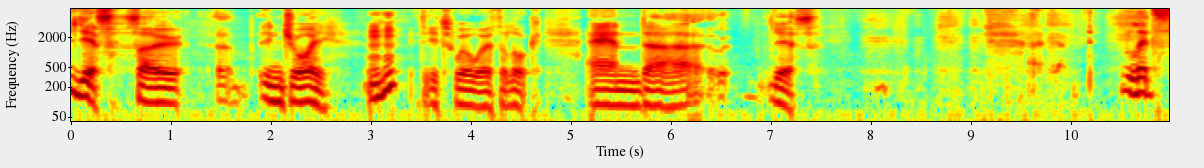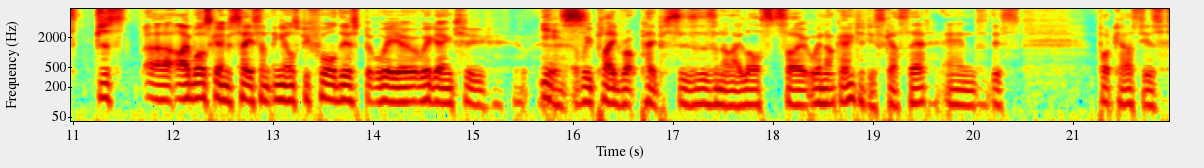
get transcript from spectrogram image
yes. So uh, enjoy. Mm-hmm. It, it's well worth a look. And uh, yes, let's just. Uh, I was going to say something else before this, but we're we're going to. uh, Yes. we played rock paper scissors, and I lost, so we're not going to discuss that. And this podcast is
